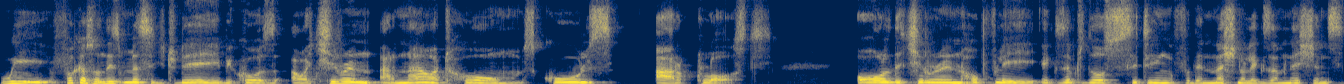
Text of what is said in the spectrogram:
We focus on this message today because our children are now at home, schools are closed all the children, hopefully, except those sitting for the national examinations,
